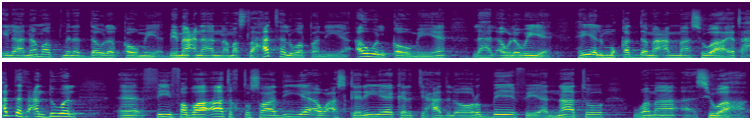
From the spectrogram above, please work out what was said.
إلى نمط من الدولة القومية بمعنى أن مصلحتها الوطنية أو القومية لها الأولوية هي المقدمة عما سواها. يتحدث عن دول آه، في فضاءات اقتصادية أو عسكرية كالاتحاد الأوروبي في الناتو وما سواها.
